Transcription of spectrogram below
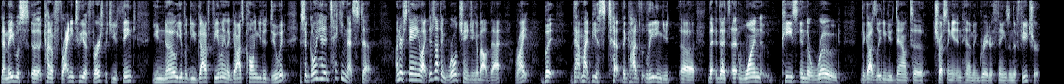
that maybe was uh, kind of frightening to you at first, but you think, you know, you've, you've got a feeling that God's calling you to do it. And so going ahead and taking that step, understanding like there's nothing world changing about that, right? But that might be a step that God's leading you, uh, that, that's one piece in the road that God's leading you down to trusting in Him and greater things in the future.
